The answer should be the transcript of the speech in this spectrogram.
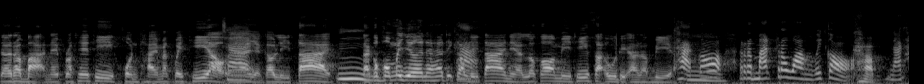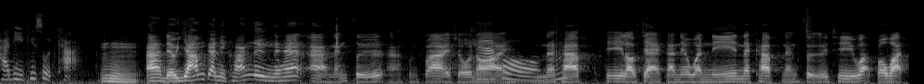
จะระบาดในประเทศที่คนไทยมักไปเที่ยวใช่นะฮะอย่างเกาหลีใต้ อืมแต่ก็พบไม่เยอะนะฮะที่ค่ะเกาหลีใต้เนี่ยแล้วก็มีที่ซาอุดิอาระเบีย ค่ะ ก็ระมัดระวังไว้ก่อนครับ นะคะ ดีที่สุดค่ะ อืมอะเดี๋ยวย้ำกันอีกครั้งหนึ่งนะฮะอะหนังสืออะคุณฝ้ายโชว์หน่อยครับผม นะครับ ที่เราแจกกันในวันนี้นะครับ หนังสือชีวประวัติ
